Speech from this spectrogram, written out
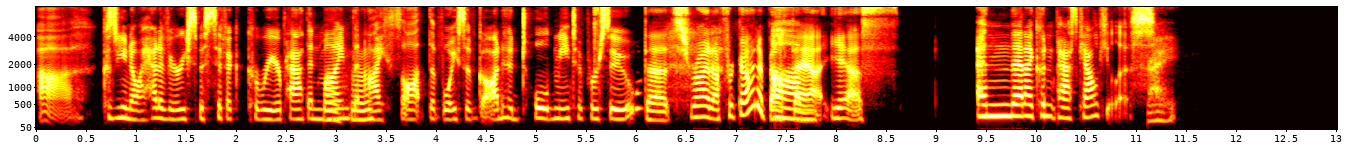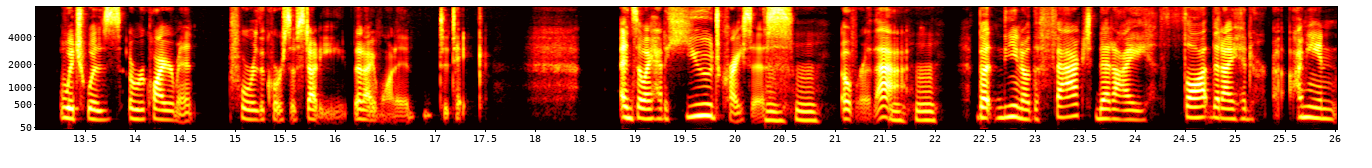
because uh, you know, I had a very specific career path in mind mm-hmm. that I thought the voice of God had told me to pursue. That's right. I forgot about um, that. Yes. And then I couldn't pass calculus. Right. Which was a requirement for the course of study that I wanted to take. And so I had a huge crisis mm-hmm. over that. Mm-hmm. But, you know, the fact that I thought that I had, I mean,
